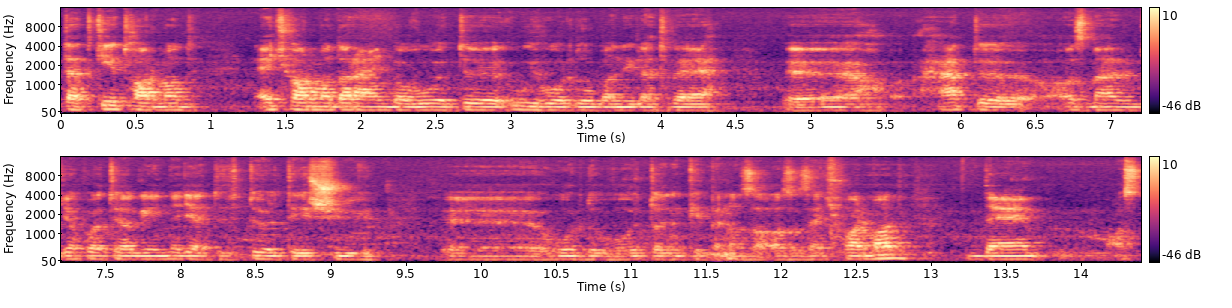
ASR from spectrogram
tehát kétharmad, egyharmad arányban volt új hordóban, illetve hát az már gyakorlatilag egy negyed töltésű hordó volt, tulajdonképpen az az, az egyharmad, de azt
